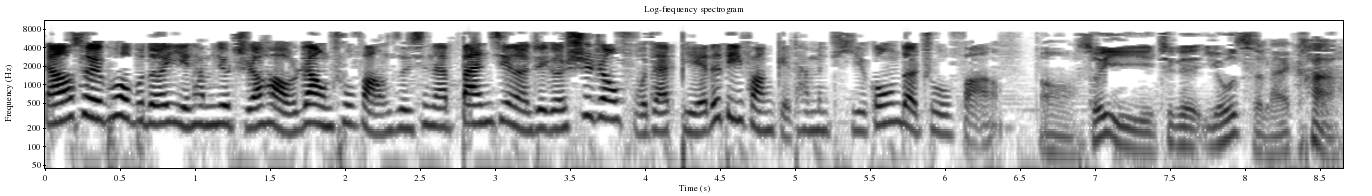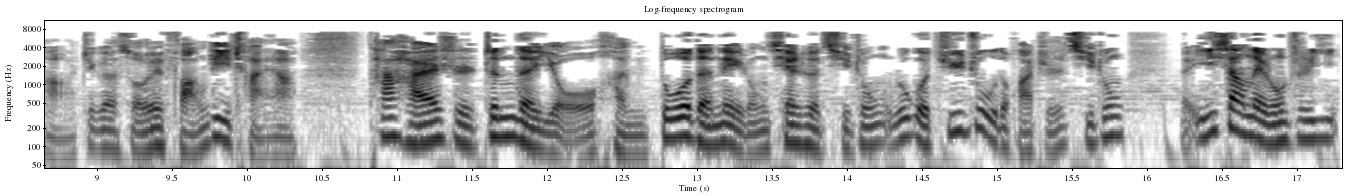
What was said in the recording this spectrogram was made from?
然后所以迫不得已，他们就只好让出房子，现在搬进了这个。市政府在别的地方给他们提供的住房哦，所以这个由此来看哈，这个所谓房地产啊，它还是真的有很多的内容牵涉其中。如果居住的话，只是其中一项内容之一。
